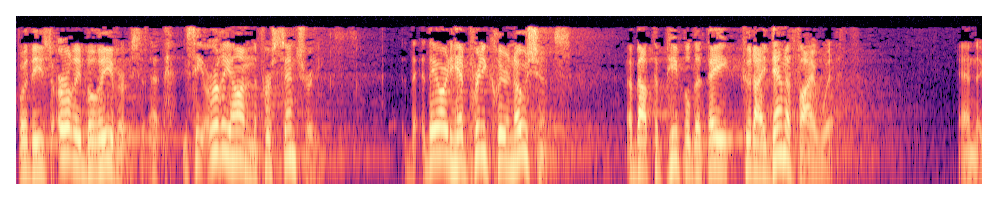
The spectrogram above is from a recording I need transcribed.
for these early believers. Uh, you see, early on in the first century, they already had pretty clear notions about the people that they could identify with. And a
